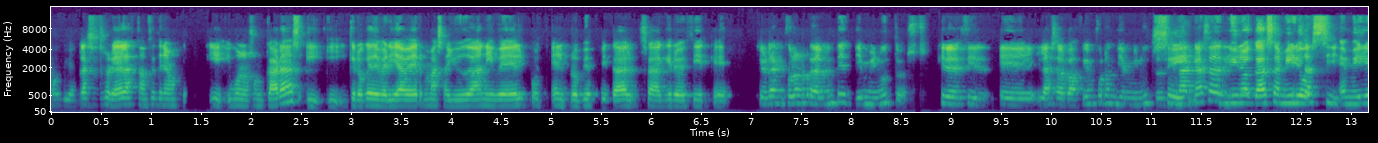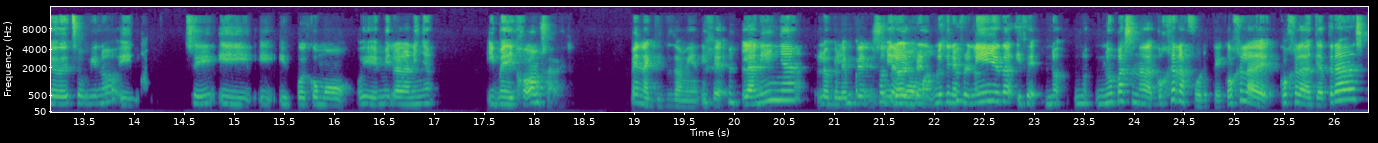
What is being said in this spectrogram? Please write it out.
muy bien. la asesoría de lactancia teníamos que- y, y bueno, son caras y, y creo que debería haber más ayuda a nivel pues, en el propio hospital, o sea, quiero decir que Es verdad que fueron realmente 10 minutos. Quiero decir, eh, la salvación fueron 10 minutos. Sí, la casa vino a casa Emilio. Emilio de hecho vino y sí, y, y, y fue como, oye, mira a la niña, y me dijo, vamos a ver, ven aquí tú también. Dice, la niña, lo que le miró el fren- no tiene frenillo y tal, dice, no, no, no pasa nada, cógela fuerte, cógela de, cógela de aquí atrás,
